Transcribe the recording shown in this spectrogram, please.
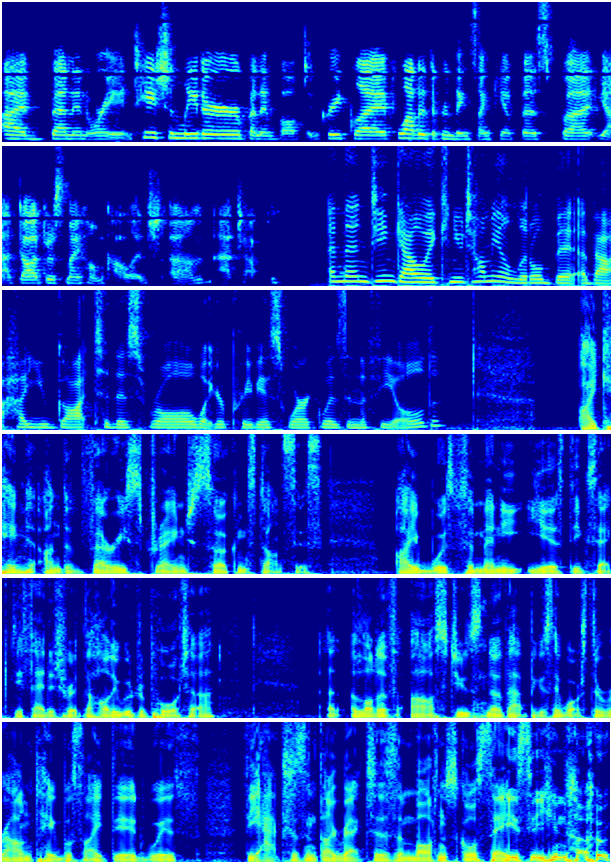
I've been an orientation leader, been involved in Greek life, a lot of different things on campus. But yeah, Dodge was my home college um, at Chapman. And then, Dean Galloway, can you tell me a little bit about how you got to this role, what your previous work was in the field? I came under very strange circumstances. I was for many years the executive editor at The Hollywood Reporter. A lot of our students know that because they watched the roundtables I did with the actors and directors and Martin Scorsese, you know.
